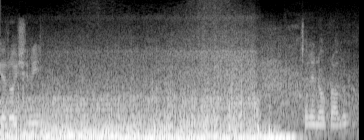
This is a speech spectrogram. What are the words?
ये रोशनी। चले नो प्रॉब्लम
